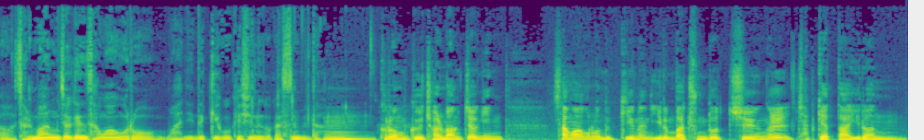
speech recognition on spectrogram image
어, 절망적인 상황으로 많이 느끼고 계시는 것 같습니다. 음, 그럼 그 절망적인 상황으로 느끼는 이른바 중도층을 잡겠다 이런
